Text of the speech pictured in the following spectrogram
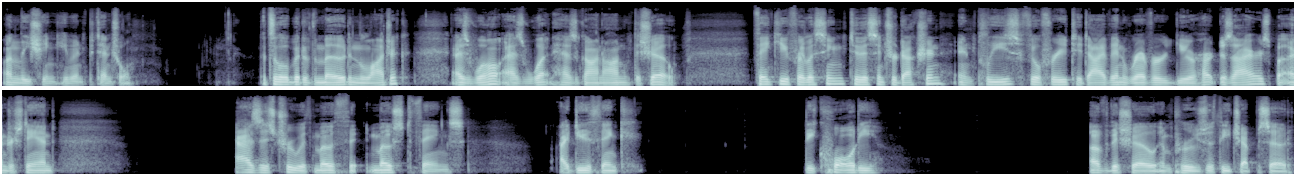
unleashing human potential. That's a little bit of the mode and the logic, as well as what has gone on with the show. Thank you for listening to this introduction, and please feel free to dive in wherever your heart desires, but understand, as is true with most, most things, I do think the quality of the show improves with each episode.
